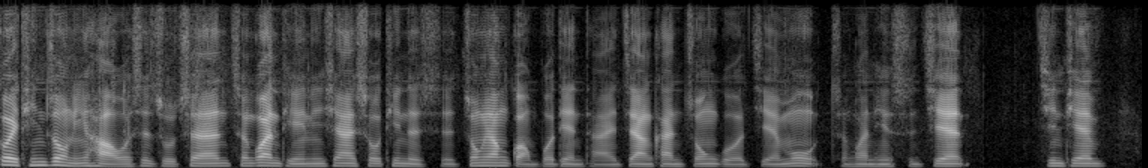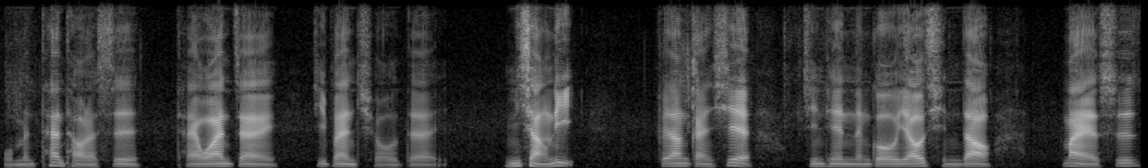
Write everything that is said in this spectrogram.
各位听众，您好，我是主持人陈冠廷。您现在收听的是中央广播电台《这样看中国》节目，陈冠廷时间。今天我们探讨的是台湾在西半球的影响力。非常感谢今天能够邀请到迈尔斯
